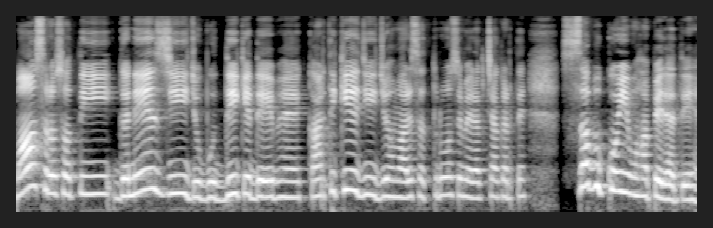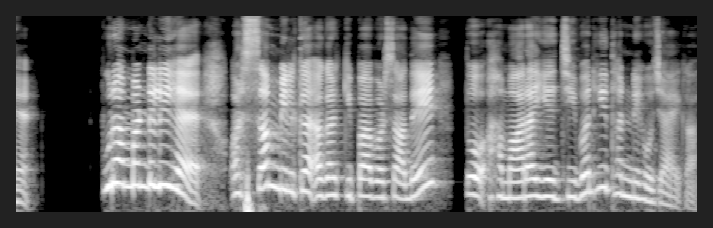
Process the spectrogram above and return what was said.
माँ सरस्वती, गणेश जी जो बुद्धि के देव हैं, कार्तिकेय जी जो हमारे शत्रुओं से में रक्षा करते हैं, सब कोई वहाँ पे रहते हैं। पूरा मंडली है और सब मिलकर अगर कृपा बरसा दें तो हमारा ये जीवन ही धन्य हो जाएगा।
